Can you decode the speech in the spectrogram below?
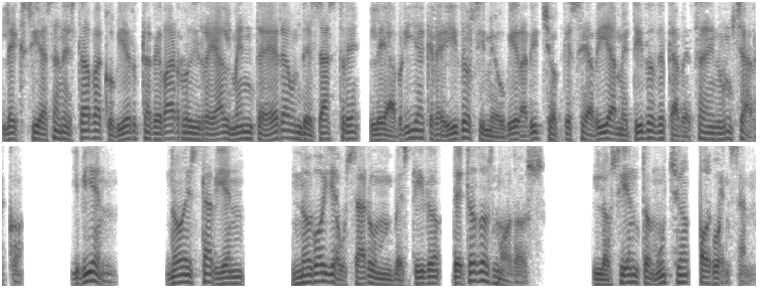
Lexia-san estaba cubierta de barro y realmente era un desastre, le habría creído si me hubiera dicho que se había metido de cabeza en un charco. Y bien. ¿No está bien? No voy a usar un vestido, de todos modos. Lo siento mucho, Owen-san.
